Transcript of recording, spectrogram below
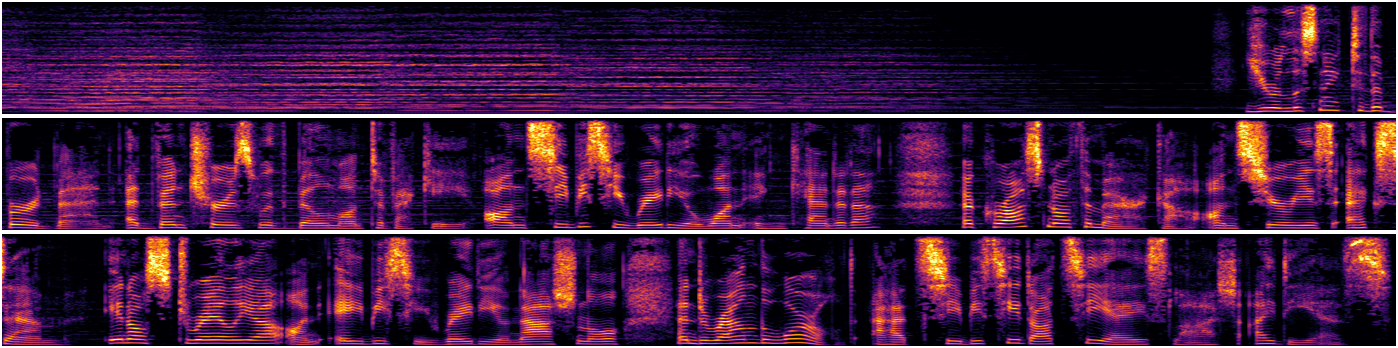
You're listening to The Birdman Adventures with Bill Montevecchi on CBC Radio 1 in Canada, across North America on Sirius XM, in Australia on ABC Radio National, and around the world at cbc.ca/ideas.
